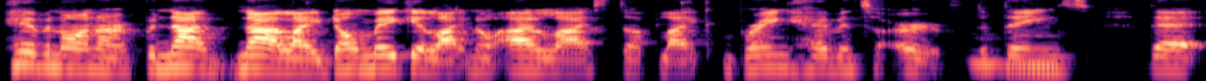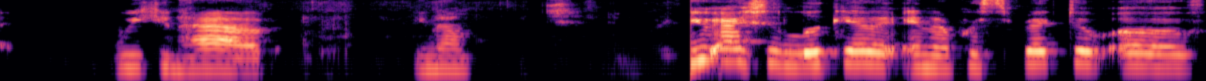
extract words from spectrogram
heaven on earth, but not not like don't make it like no idolized stuff. Like bring heaven to earth. The Mhm. things that we can have, you know. You actually look at it in a perspective of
